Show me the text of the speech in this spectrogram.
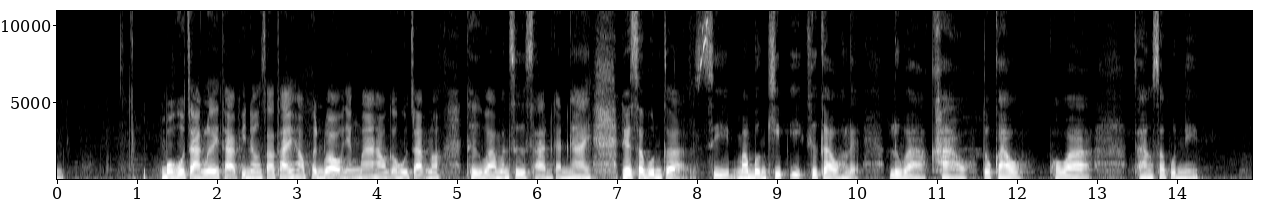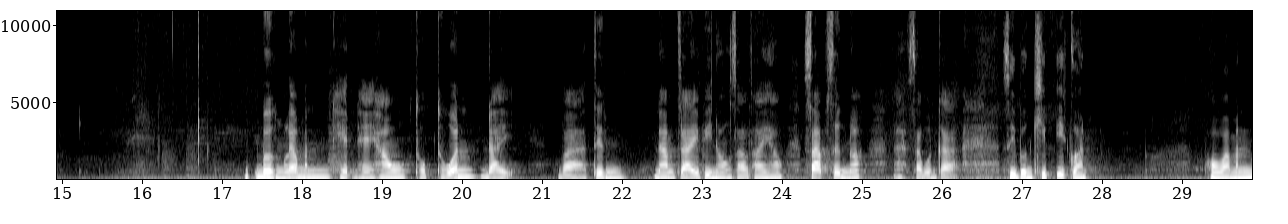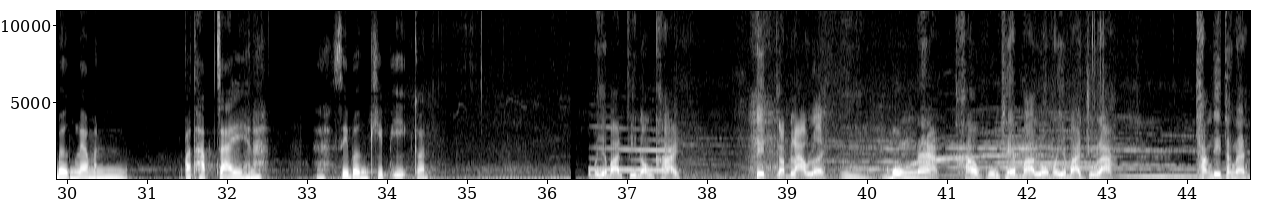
บ่ฮู้จักเลยถ้าพี่น้องชาวไทยเฮาเพิ่นเว้าหยังมาเฮาก็ฮู้จักเนาะถือว่ามันสื่อสารกันง่ายเดี๋ยสบุญก็สิมาเบิ่งคลิปอีกคือเก่าหั่นแหละ หรือว่าข่าวตัวเก่าเพราะว่าทางสบุญนี่เบิ่งแล้วมันเฮ็ดให้เฮาทบทวนได้ว่าถึงน้ำใจพี่น้องชาวไทยเฮาทราบซึ้งเนาะอะสบุญก็สิเบิ่งคลิปอีกก่อน เพราะว่ามันเบิ่งแล้วมัน ประทับใจนะอะสิเบิ่งคลิปอีกก่อนโรงพยาบาลที่หนองคาย ติดกับลาวเลย มุ่งหน้าเข้ากรุงเทพมาโรงพยาบาลจุฬาทั้งนี้ทั้งนั้น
